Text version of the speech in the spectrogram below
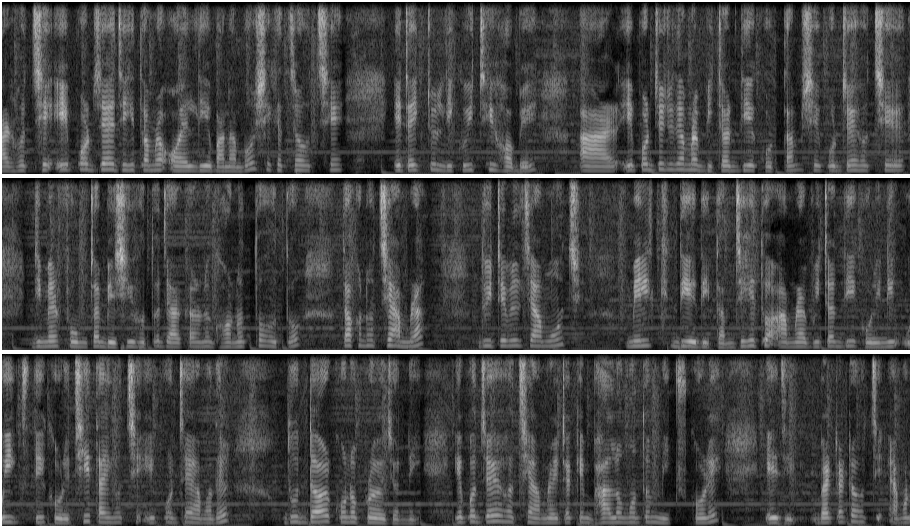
আর হচ্ছে এই পর্যায়ে যেহেতু আমরা অয়েল দিয়ে বানাবো, সেক্ষেত্রে হচ্ছে এটা একটু লিকুইডই হবে। আর এ পর্যায়ে যদি আমরা বিটার দিয়ে করতাম, সে পর্যায়ে হচ্ছে ডিমের ফোমটা বেশি হতো, যার কারণে ঘনত্ব হতো। তখন হচ্ছে আমরা দুই টেবিল চামচ মিল্ক দিয়ে দিতাম। যেহেতু আমরা বিটার দিয়ে করিনি, উইক্স দিয়ে করেছি, তাই হচ্ছে এই পর্যায়ে আমাদের দুধ দেওয়ার কোনো প্রয়োজন নেই। এ পর্যায়ে হচ্ছে আমরা এটাকে ভালো মতো মিক্স করে, এই যে ব্যাটারটা হচ্ছে এমন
